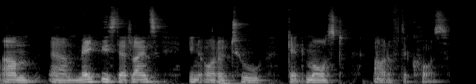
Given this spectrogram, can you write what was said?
um, uh, make these deadlines in order to get most out of the course.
